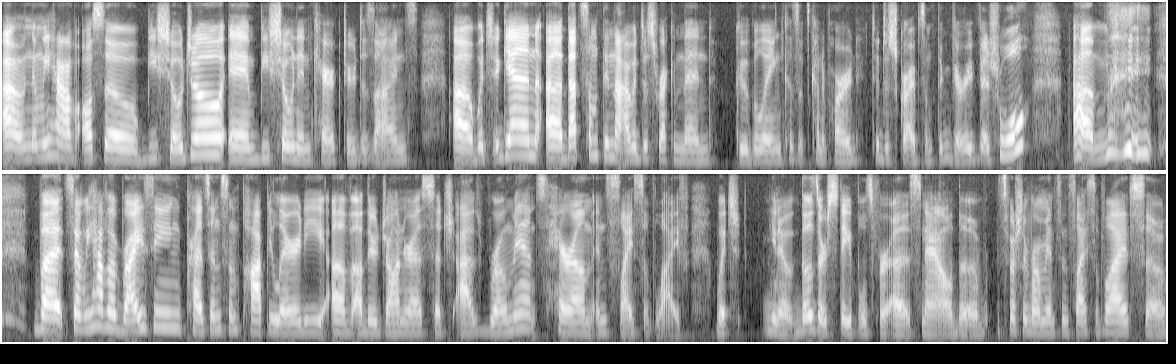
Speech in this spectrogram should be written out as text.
Um, and then we have also Bishojo and Bishonen character designs, uh, which again, uh, that's something that I would just recommend Googling because it's kind of hard to describe something very visual. Um, but so we have a rising presence and popularity of other genres such as romance, harem, and slice of life, which you know those are staples for us now the especially romance and slice of life. So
